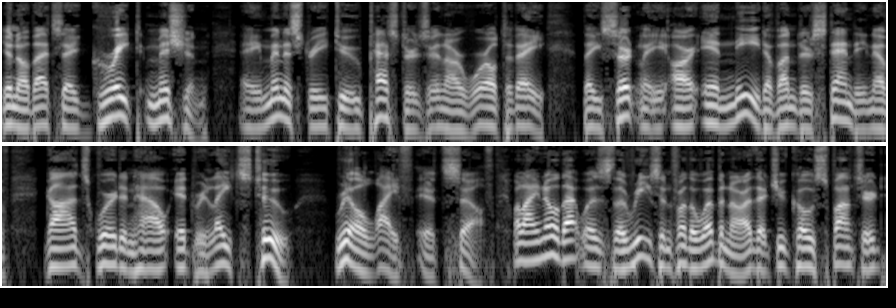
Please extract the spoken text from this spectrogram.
You know, that's a great mission a ministry to pastors in our world today. They certainly are in need of understanding of God's Word and how it relates to real life itself. Well, I know that was the reason for the webinar that you co sponsored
